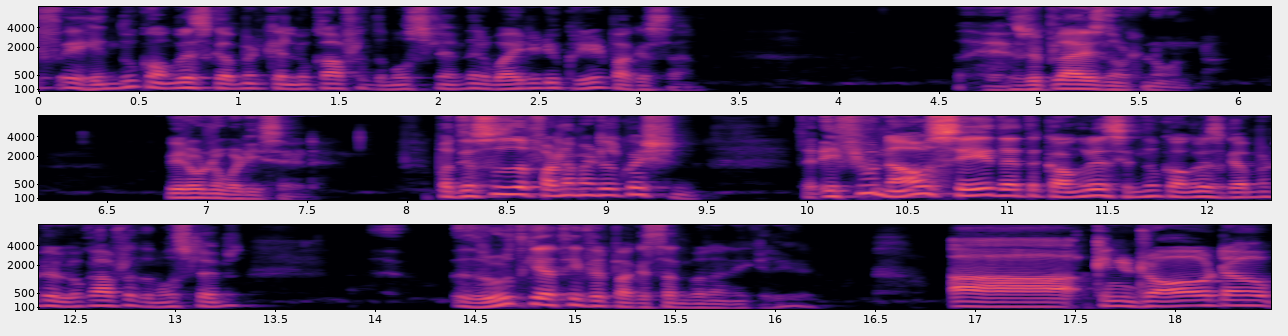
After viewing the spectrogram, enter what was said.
if a Hindu Congress government can look after the Muslim, then why did you create Pakistan? His reply is not known. We don't know what he said. But this is a fundamental question that if you now say that the Congress, Hindu Congress government will look after the Muslims, जरूरत क्या थी फिर पाकिस्तान बनाने के लिए uh, can you draw out a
